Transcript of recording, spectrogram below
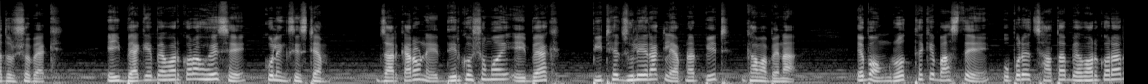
আদর্শ ব্যাগ। এই ব্যাগে ব্যবহার করা হয়েছে কুলিং সিস্টেম যার কারণে দীর্ঘ সময় এই ব্যাগ পিঠে ঝুলিয়ে রাখলে আপনার পিঠ ঘামাবে না এবং রোদ থেকে বাঁচতে উপরে ছাতা ব্যবহার করার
